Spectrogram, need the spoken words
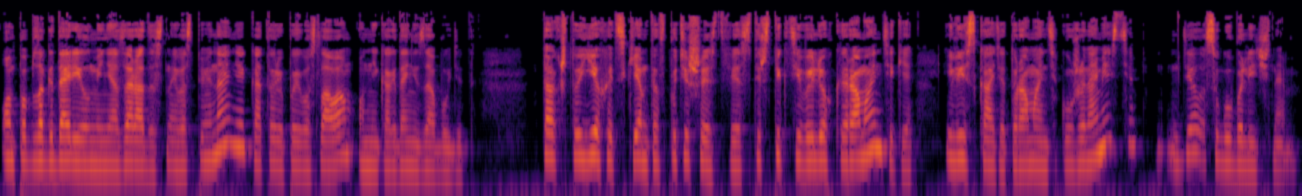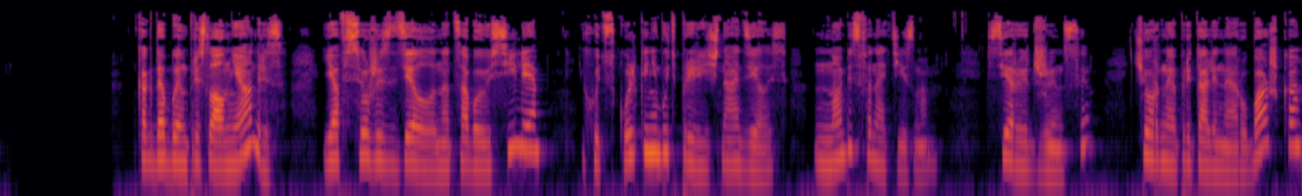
Он поблагодарил меня за радостные воспоминания, которые, по его словам, он никогда не забудет. Так что ехать с кем-то в путешествие с перспективой легкой романтики или искать эту романтику уже на месте – дело сугубо личное. Когда Бен прислал мне адрес, я все же сделала над собой усилие и хоть сколько-нибудь прилично оделась, но без фанатизма. Серые джинсы, черная приталенная рубашка,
